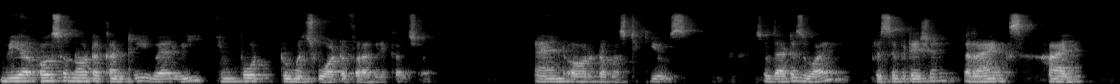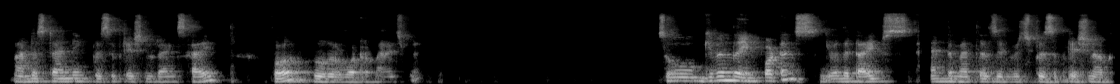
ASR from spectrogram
we are also not a country where we import too much water for agriculture and or domestic use. So that is why precipitation ranks high. Understanding precipitation ranks high for rural water management. So given the importance, given the types and the methods in which precipitation occurs,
